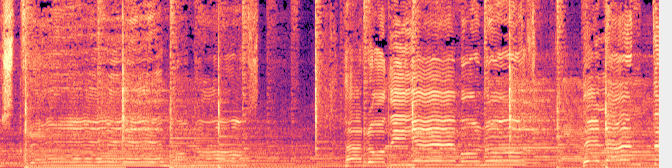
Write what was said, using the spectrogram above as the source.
postrémonos, arrodillémonos delante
